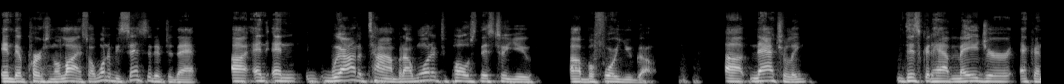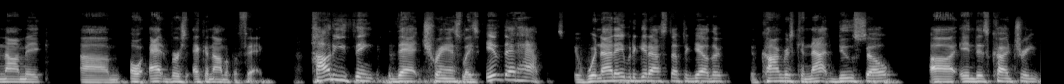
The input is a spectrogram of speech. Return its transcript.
in their personal life. So I want to be sensitive to that. Uh, and and we're out of time, but I wanted to pose this to you uh, before you go. Uh, naturally, this could have major economic um, or adverse economic effect. How do you think that translates? If that happens, if we're not able to get our stuff together, if Congress cannot do so uh, in this country,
